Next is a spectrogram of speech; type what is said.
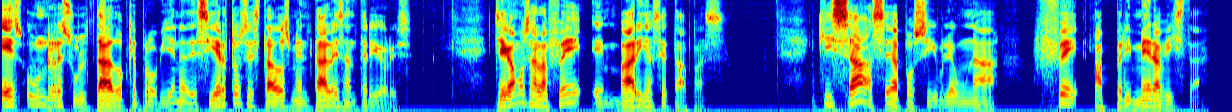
es un resultado que proviene de ciertos estados mentales anteriores. Llegamos a la fe en varias etapas. Quizá sea posible una fe a primera vista,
